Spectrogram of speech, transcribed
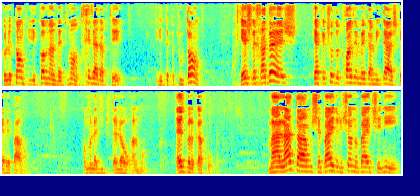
que le temple, il est comme un vêtement très adapté, il était pas tout le temps. Achiesh le a quelque chose de troisième Beit Amigdash qu'il n'y avait pas avant. Comme on l'a dit tout à l'heure oralement. Rishon ou Sheni,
